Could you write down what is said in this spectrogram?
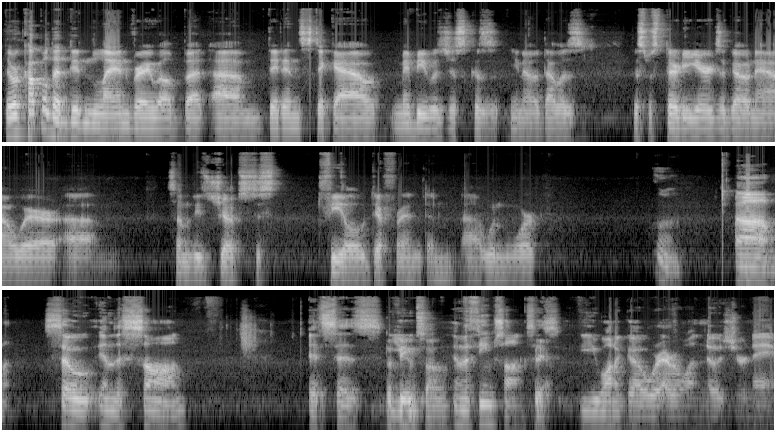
there were a couple that didn't land very well, but um, they didn't stick out. Maybe it was just because you know that was this was 30 years ago now, where um, some of these jokes just feel different and uh, wouldn't work. Um, so in the song, it says The you- theme song. In the theme song, it says you want to go where everyone knows your name.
